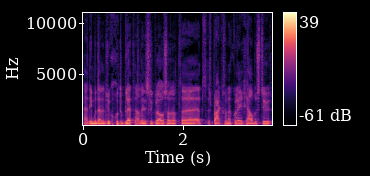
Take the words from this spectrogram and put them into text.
Ja, die moet daar natuurlijk goed op letten. Alleen is het natuurlijk wel zo dat eh, het sprake van een collegiaal bestuur.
